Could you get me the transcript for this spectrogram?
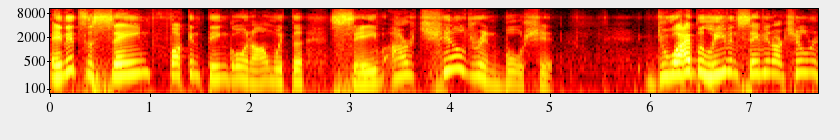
And it's the same fucking thing going on with the save our children bullshit. Do I believe in saving our children?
